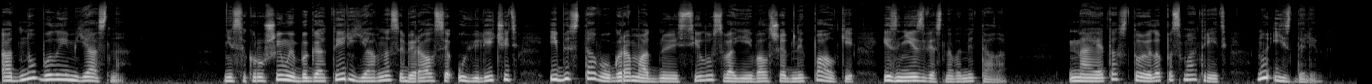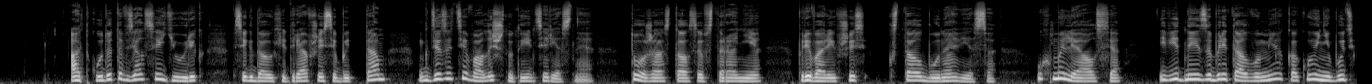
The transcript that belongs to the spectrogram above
Одно было им ясно. Несокрушимый богатырь явно собирался увеличить и без того громадную силу своей волшебной палки из неизвестного металла. На это стоило посмотреть, но издали. Откуда-то взялся Юрик, всегда ухитрявшийся быть там, где затевалось что-то интересное. Тоже остался в стороне, привалившись к столбу навеса, ухмылялся и, видно, изобретал в уме какую-нибудь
